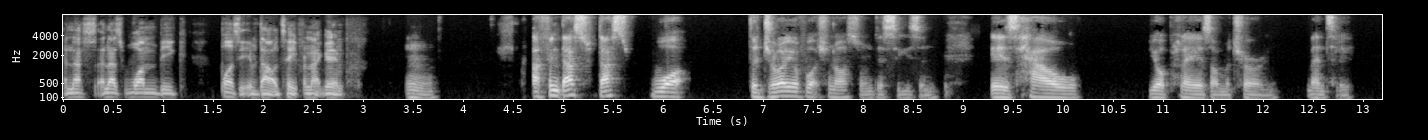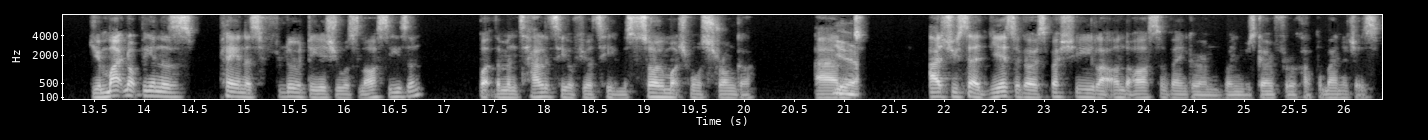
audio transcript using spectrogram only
and that's and that's one big positive that I'll take from that game. Mm. I think that's that's what the joy of watching Arsenal this season is how your players are maturing mentally. You might not be in as playing as fluidly as you was last season, but the mentality of your team is so much more stronger. And Yeah. as you said years ago, especially like under Arsene Wenger and when he was going through a couple managers,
